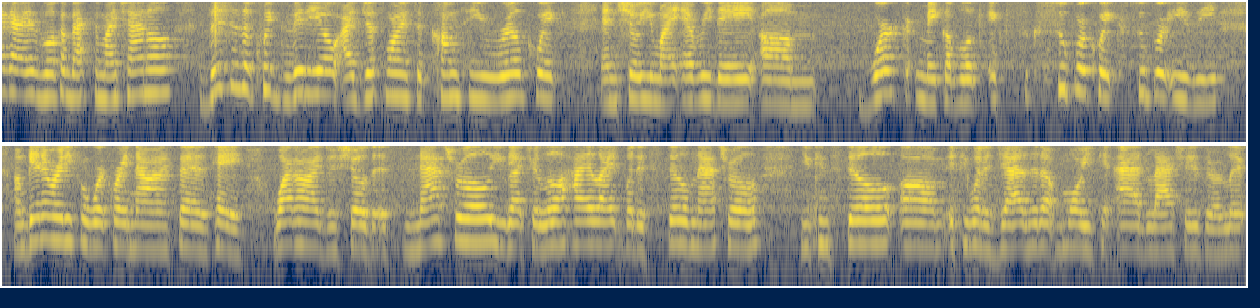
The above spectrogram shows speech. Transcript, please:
Hi guys, welcome back to my channel. This is a quick video. I just wanted to come to you real quick and show you my everyday um, work makeup look. It's super quick, super easy. I'm getting ready for work right now and I said, hey, why don't I just show this? Natural, you got your little highlight, but it's still natural. You can still, um, if you want to jazz it up more, you can add lashes or lip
